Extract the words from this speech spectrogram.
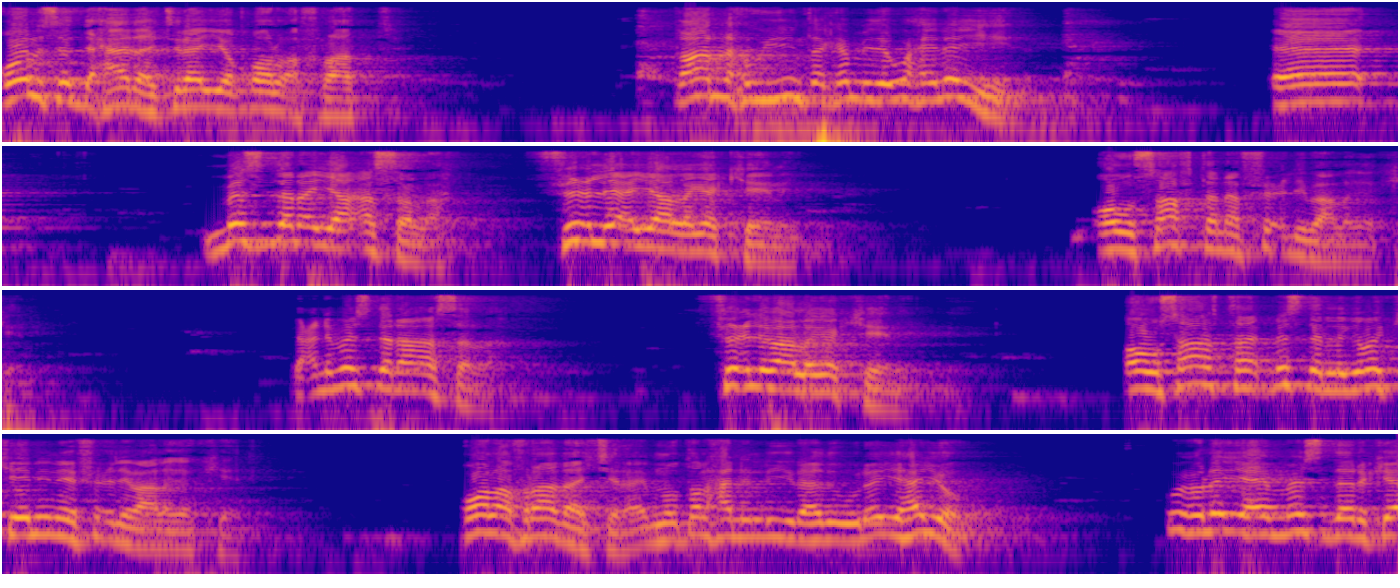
Qool saddexaadaa jira iyo qool afraad. Qaar naxwiyiinta ka mida waxay leeyihiin masdar ayaa asal ah ficli ayaa laga keenay owsaaftana ficli baa laga keenay. Yacni masdara asal ah ficli baa laga keenay owsaafta masdar lagama keeninee ficli baa laga keenay qool afraadaa jira. Ibnu talxa nin la yidhahdo uu leeyahayo wuxuu leeyahay masdarka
